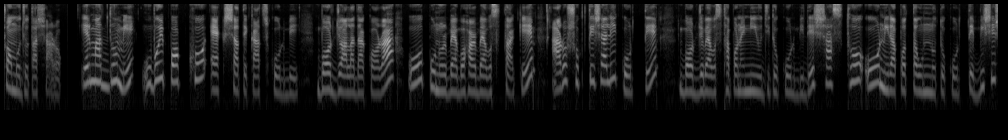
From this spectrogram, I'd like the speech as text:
সমঝোতা স্মারক। এর মাধ্যমে উভয় পক্ষ একসাথে কাজ করবে। বর্জ্য আলাদা করা ও পুনর্ব্যবহার ব্যবস্থাকে আরও শক্তিশালী করতে, বর্জ্য ব্যবস্থাপনায় নিয়োজিত কর্মীদের স্বাস্থ্য ও নিরাপত্তা উন্নত করতে, বিশেষ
